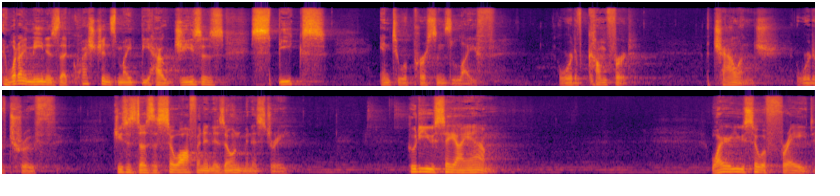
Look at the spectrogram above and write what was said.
And what I mean is that questions might be how Jesus speaks into a person's life a word of comfort, a challenge, a word of truth. Jesus does this so often in his own ministry. Who do you say I am? Why are you so afraid?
